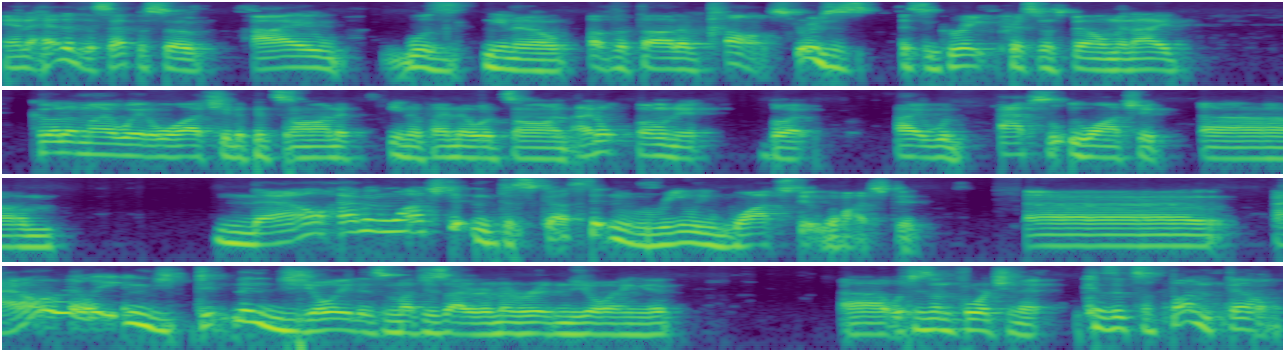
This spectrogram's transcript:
and ahead of this episode, I was, you know, of the thought of, oh, Scrooge is it's a great Christmas film, and I go to my way to watch it if it's on. If you know, if I know it's on, I don't own it, but I would absolutely watch it. Um, now, having watched it and discussed it and really watched it, watched it, Uh, I don't really en- didn't enjoy it as much as I remember enjoying it, uh, which is unfortunate because it's a fun film.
